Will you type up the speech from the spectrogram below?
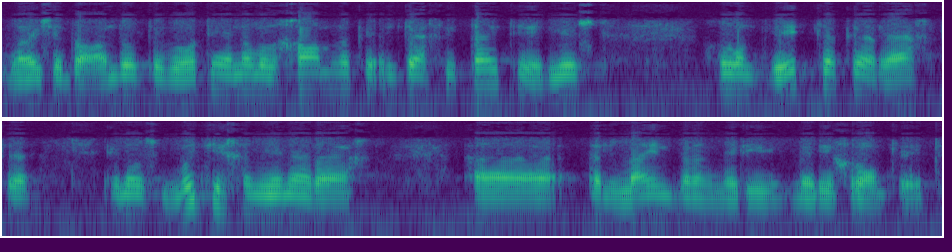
wyse behandel te word nie en om liggaamlike integriteit te hê. Dit is grondwetlike regte en ons moet die gemeene reg uh in lyn bring met die met die grondwet.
